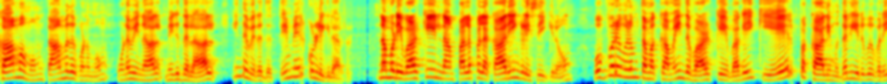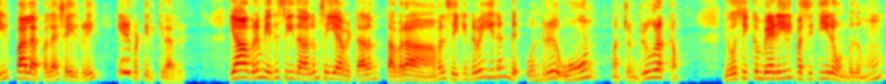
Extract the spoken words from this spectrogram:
காமமும் தாமத குணமும் உணவினால் மிகுதலால் இந்த விரதத்தை மேற்கொள்ளுகிறார்கள். நம்முடைய வாழ்க்கையில் நாம் பல பல காரியங்களை செய்கிறோம். ஒவ்வொருவரும் தமக்கு அமைந்த வாழ்க்கை வகைக்கு ஏற்ப காலை முதல் இரவு வரையில் பல பல செயல்களில் ஈடுபட்டிருக்கிறார்கள். யாவரும் எது செய்தாலும் செய்யாவிட்டாலும் தவறாமல் செய்கின்றவை இரண்டு. ஒன்று ஊன் மற்றொன்று உறக்கம். யோசிக்கும் வேளையில் பசி தீர உண்பதும்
